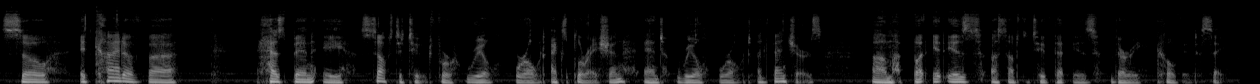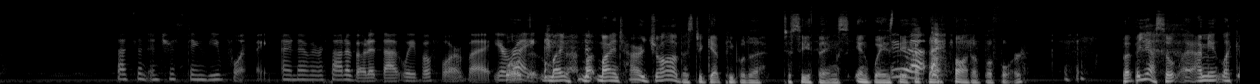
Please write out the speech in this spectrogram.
So it kind of uh, has been a substitute for real world exploration and real world adventures. Um, but it is a substitute that is very COVID safe. That's an interesting viewpoint. I never thought about it that way before, but you're well, right. my, my, my entire job is to get people to to see things in ways they yeah. have not thought of before. But but yeah, so I mean, like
